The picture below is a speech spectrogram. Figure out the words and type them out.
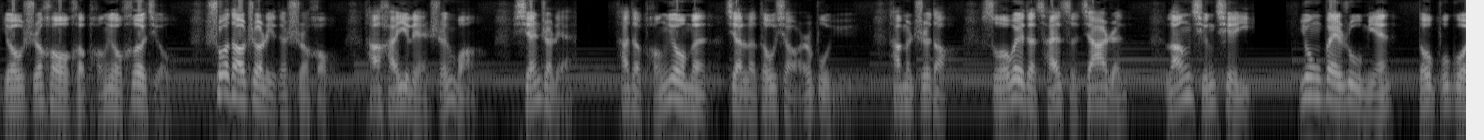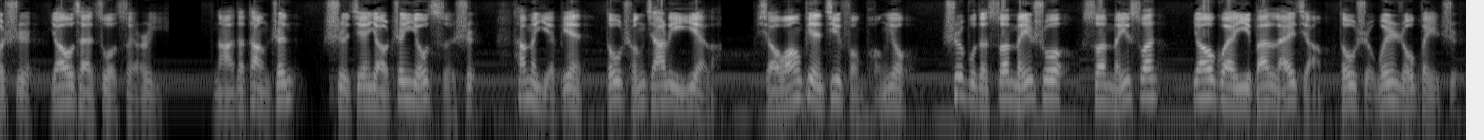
有时候和朋友喝酒，说到这里的时候，他还一脸神往，闲着脸。他的朋友们见了都笑而不语，他们知道所谓的才子佳人。郎情妾意，拥被入眠，都不过是妖在作祟而已，哪得当真？世间要真有此事，他们也便都成家立业了。小王便讥讽朋友：“吃不得酸梅，说酸梅酸。妖怪一般来讲都是温柔备至，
